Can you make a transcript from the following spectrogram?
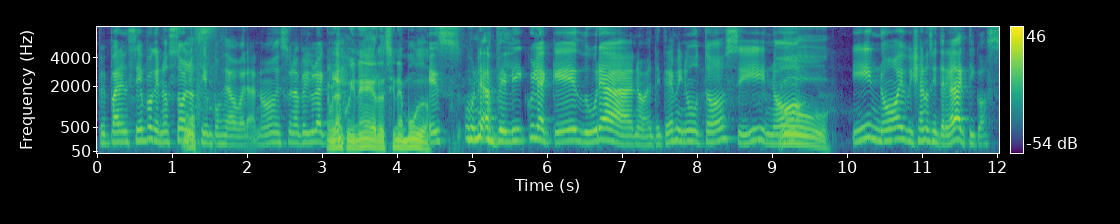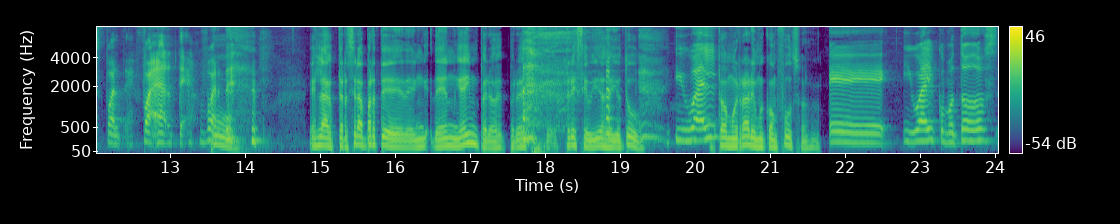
Prepárense porque no son los tiempos de ahora, ¿no? Es una película que. En blanco y negro, el cine mudo. Es una película que dura 93 minutos, ¿sí? No. Uh, Y no hay villanos intergalácticos. Fuerte, fuerte, fuerte. Uh. es la tercera parte de, de Endgame, pero, pero es de 13 videos de YouTube. igual, Todo muy raro y muy confuso. eh, igual como todos,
